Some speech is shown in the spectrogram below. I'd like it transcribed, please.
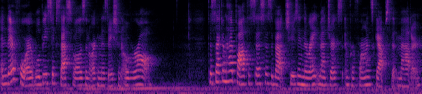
and therefore we'll be successful as an organization overall. The second hypothesis is about choosing the right metrics and performance gaps that matter.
